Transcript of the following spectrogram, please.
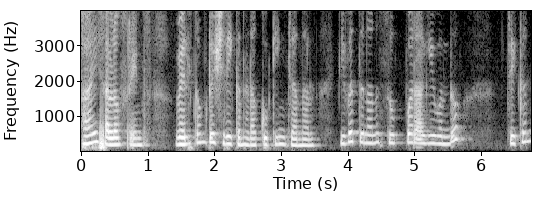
Hi hello friends welcome to Shri Kannada cooking channel ಇವತ್ತು ನಾನು ಸೂಪರಾಗಿ ಒಂದು ಚಿಕನ್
